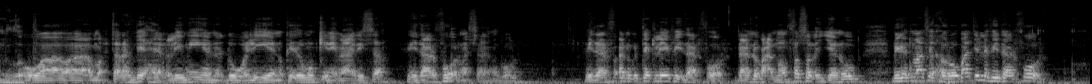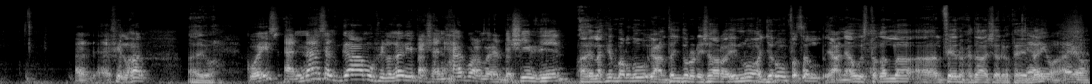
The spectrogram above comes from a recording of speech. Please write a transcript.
بالضبط. ومعترف بها اقليميا ودوليا وكذا ممكن يمارسها في دارفور مثلا نقول. في دارفور. أنا قلت لك ليه في دارفور؟ لأنه بعد ما انفصل الجنوب بقت ما في حروبات إلا في دارفور. في الغرب. أيوه. كويس؟ الناس اللي قاموا في الغرب عشان يحاربوا عمر البشير ديل آه، لكن برضو يعني تجدر الإشارة إنه الجنوب انفصل يعني أو استغل آه، 2011 يا أخي. أيوه أيوه.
